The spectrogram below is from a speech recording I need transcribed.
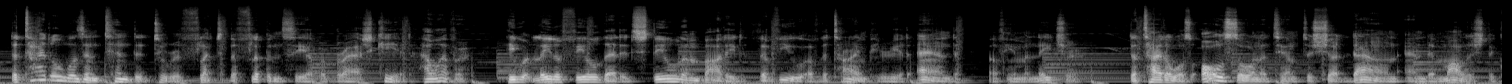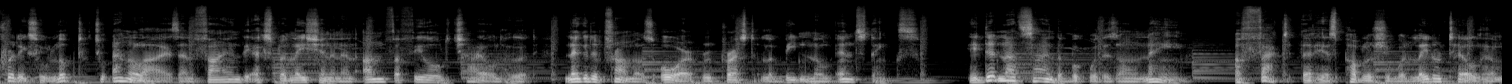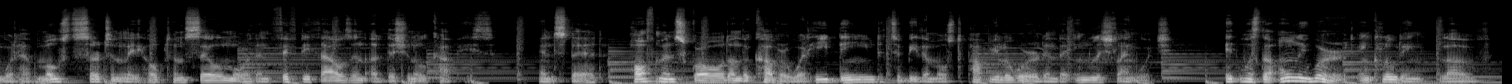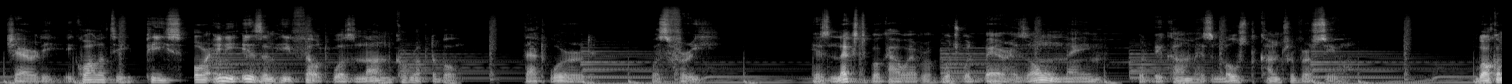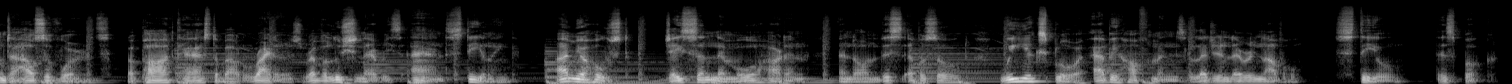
The title was intended to reflect the flippancy of a brash kid. However, he would later feel that it still embodied the view of the time period and of human nature. The title was also an attempt to shut down and demolish the critics who looked to analyze and find the explanation in an unfulfilled childhood, negative traumas, or repressed libidinal instincts. He did not sign the book with his own name, a fact that his publisher would later tell him would have most certainly helped him sell more than 50,000 additional copies. Instead, Hoffman scrawled on the cover what he deemed to be the most popular word in the English language. It was the only word including love, charity, equality, peace, or any ism he felt was non corruptible. That word was free. His next book, however, which would bear his own name, would become his most controversial. Welcome to House of Words, a podcast about writers, revolutionaries, and stealing. I'm your host, Jason Nemor Harden, and on this episode, we explore Abbie Hoffman's legendary novel, Steal This Book.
